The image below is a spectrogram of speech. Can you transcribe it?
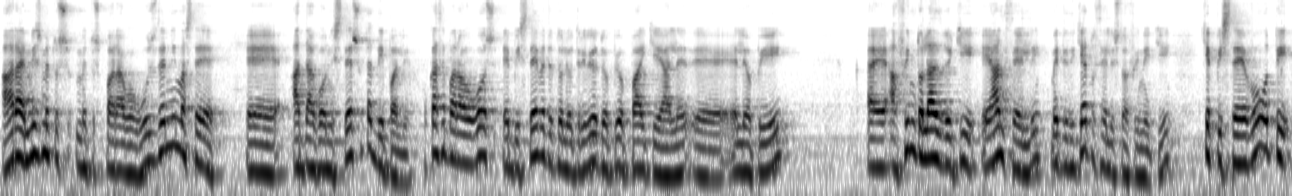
Άρα εμείς με τους, με τους παραγωγούς δεν είμαστε ε, ανταγωνιστές ούτε αντίπαλοι. Ο κάθε παραγωγός εμπιστεύεται το ελαιοτριβείο το οποίο πάει και ε, ελαιοποιεί, ε, αφήνει το λάδι του εκεί εάν θέλει, με τη δικιά του θέλει το αφήνει εκεί και πιστεύω ότι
